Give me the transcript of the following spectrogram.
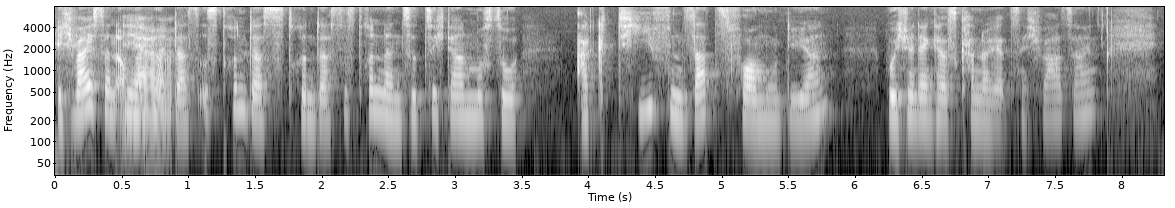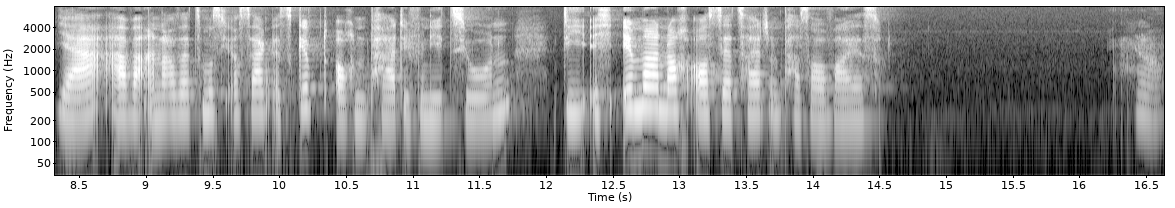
Ich weiß dann auch ja. manchmal, das ist drin, das ist drin, das ist drin. Dann sitze ich da und muss so aktiven Satz formulieren wo ich mir denke, das kann doch jetzt nicht wahr sein. Ja, aber andererseits muss ich auch sagen, es gibt auch ein paar Definitionen, die ich immer noch aus der Zeit in Passau weiß. Ja.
